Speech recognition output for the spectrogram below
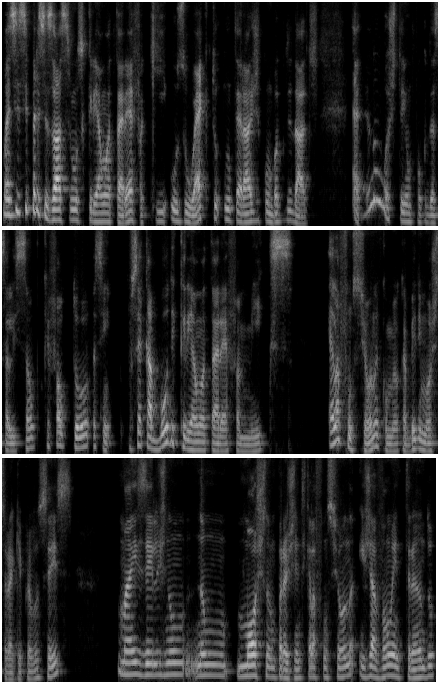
Mas e se precisássemos criar uma tarefa que o Ecto interage com o banco de dados? É, eu não gostei um pouco dessa lição porque faltou, assim, você acabou de criar uma tarefa Mix, ela funciona, como eu acabei de mostrar aqui para vocês, mas eles não, não mostram para a gente que ela funciona e já vão entrando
